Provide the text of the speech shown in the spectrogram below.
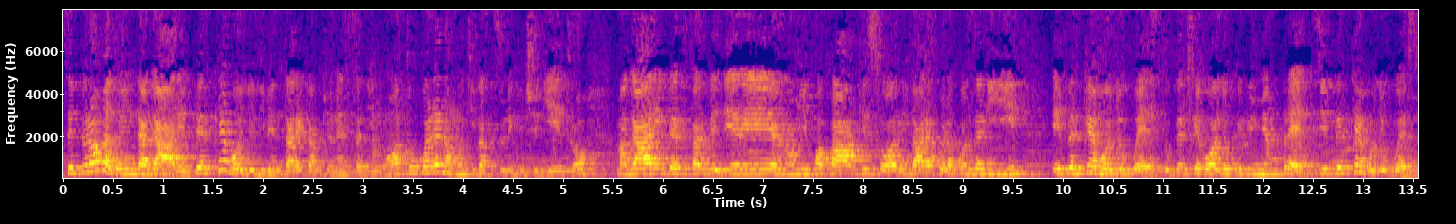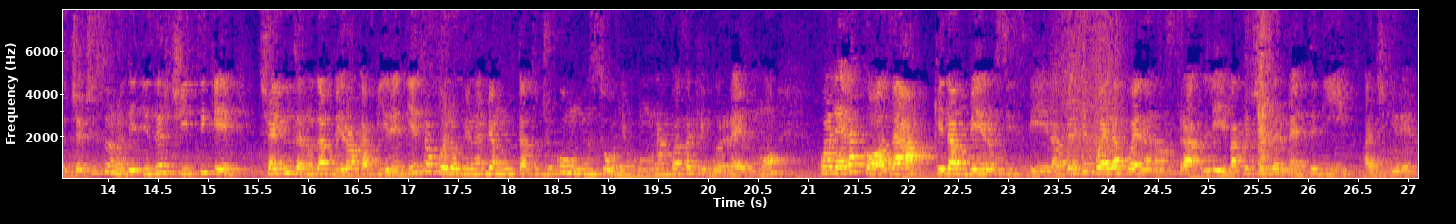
Se però vado a indagare perché voglio diventare campionessa di nuoto, qual è la motivazione che c'è dietro, magari per far vedere a mio papà che so arrivare a quella cosa lì, e perché voglio questo? Perché voglio che lui mi apprezzi e perché voglio questo? Cioè ci sono degli esercizi che ci aiutano davvero a capire dietro a quello che noi abbiamo buttato giù come un sogno, come una cosa che vorremmo, qual è la cosa che davvero si svela, perché quella poi è la nostra leva che ci permette di agire.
